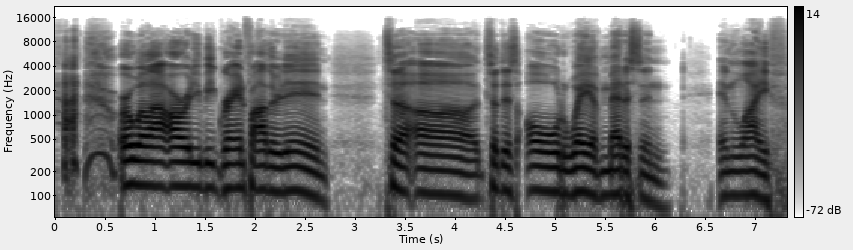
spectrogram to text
or will I already be grandfathered in to uh to this old way of medicine in life?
